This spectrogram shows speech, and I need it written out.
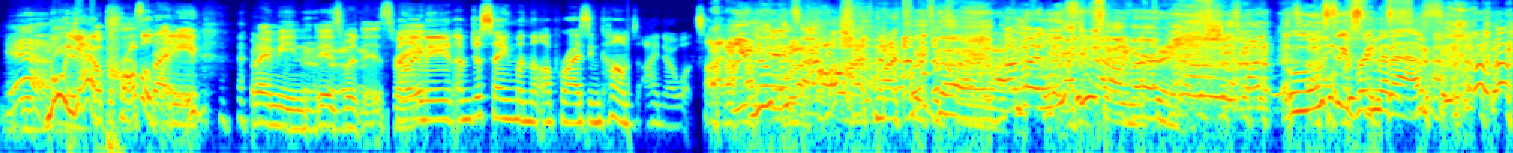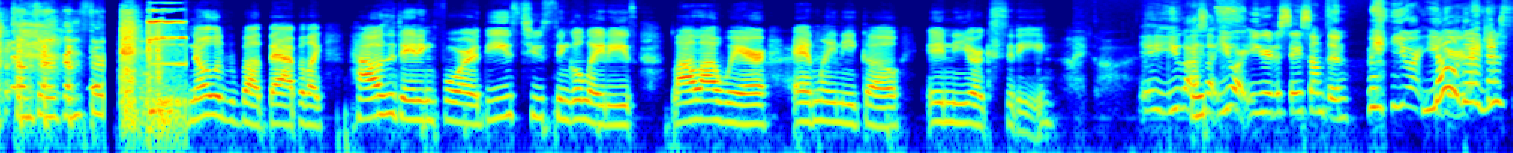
Yeah. Well, yeah, fuck with us. But I probably. mean, but I mean, it is what it is, But right? I mean, I'm just saying when the uprising comes, I know what side you know exactly. Like, we're Twitter good. I'm like, Lucy covered. thing. She's one of Lucy, bring that ass. come through, come through. know a little bit about that, but like, how's it dating for these two single ladies, Lala Ware and Lay Nico, in New York City? Oh You got some, you are eager to say something. you are eager. No, they're just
